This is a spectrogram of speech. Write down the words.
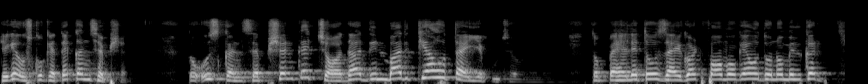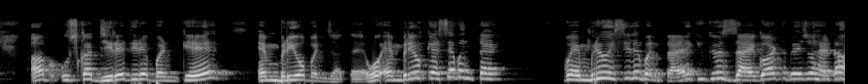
ठीक है? उसको कहते हैं कंसेप्शन तो उस कंसेप्शन के चौदह दिन बाद क्या होता है ये पूछा उन्होंने? तो पहले तो जाइगोट फॉर्म हो गया वो दोनों मिलकर। अब उसका धीरे धीरे बन के एम्ब्रियो बन जाता है। वो एम्ब्रियो कैसे बनता है? वो एम्ब्रियो इसीलिए बनता है क्योंकि उस जाइगोट में जो है ना,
